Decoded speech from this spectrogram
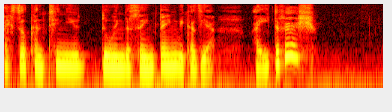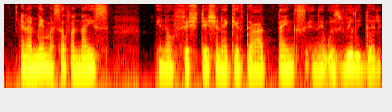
I still continue doing the same thing because yeah, I eat the fish. And I made myself a nice you know, fish dish and I give God thanks and it was really good.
